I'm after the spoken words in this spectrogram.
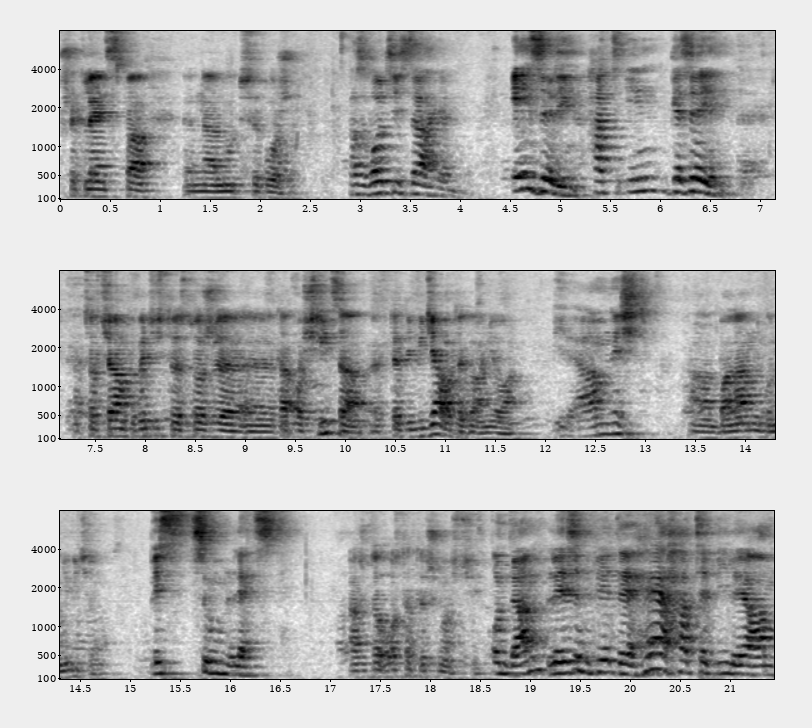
przekleństwa na lud Boży. Was wollte ich sagen? Eselin hat ihn gesehen. Co chciałam powiedzieć, to jest to, że e, ta oślica e, wtedy widziała tego anioła, Bileam nicht. a Balaam go nie widział. Bis zum Letzten. Aż do ostateczności. Und dann lesen wir, der Herr hatte Bileam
